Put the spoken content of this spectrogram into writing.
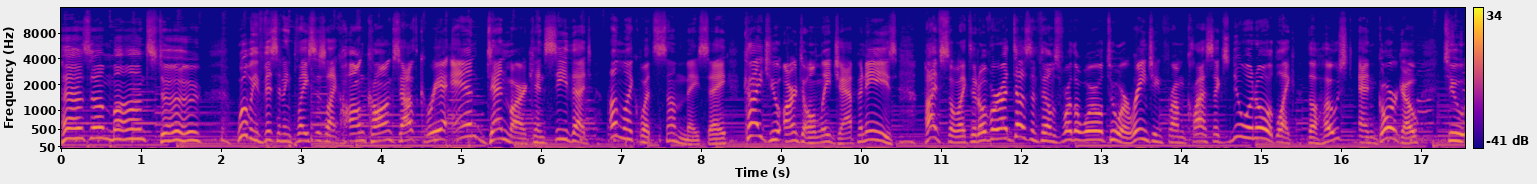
has a monster. We'll be visiting places like Hong Kong, South Korea, and Denmark and see that, unlike what some may say, kaiju aren't only Japanese. I've selected over a dozen films for the world tour, ranging from classics new and old like The Host and Gorgo to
